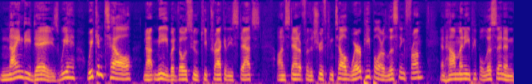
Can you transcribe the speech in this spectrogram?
90 days. We we can tell, not me, but those who keep track of these stats on Stand Up for the Truth can tell where people are listening from and how many people listen. And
